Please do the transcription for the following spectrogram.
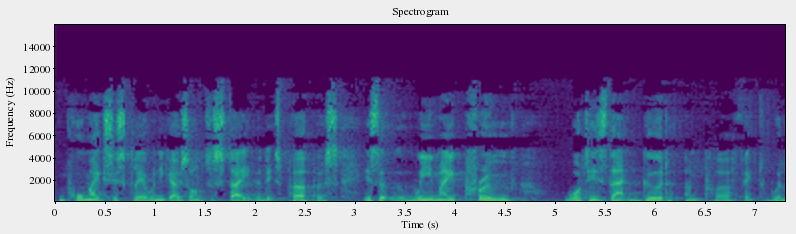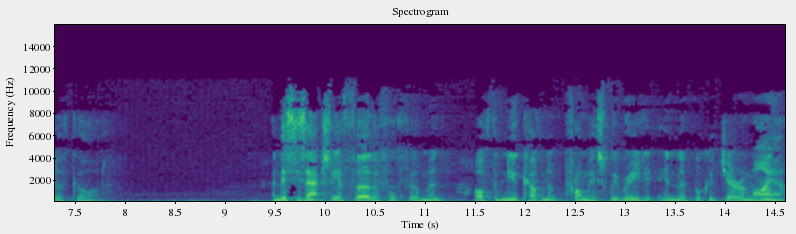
And Paul makes this clear when he goes on to state that its purpose is that we may prove what is that good and perfect will of God. And this is actually a further fulfillment of the new covenant promise we read in the book of Jeremiah.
